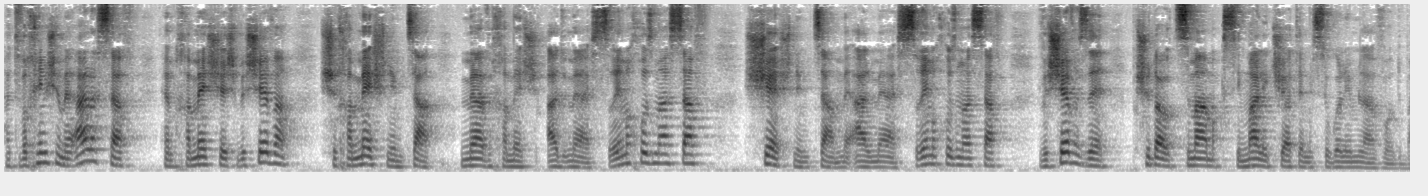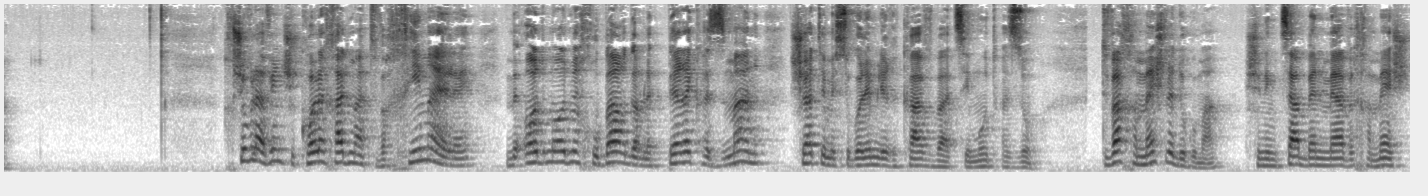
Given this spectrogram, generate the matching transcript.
הטווחים שמעל הסף הם 5, 6 ו-7, ש-5 נמצא 105 עד 120% מהסף, 6 נמצא מעל 120% מהסף, ו-7 זה פשוט העוצמה המקסימלית שאתם מסוגלים לעבוד בה. חשוב להבין שכל אחד מהטווחים האלה מאוד מאוד מחובר גם לפרק הזמן שאתם מסוגלים לרכב בעצימות הזו. טווח 5 לדוגמה, שנמצא בין 105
